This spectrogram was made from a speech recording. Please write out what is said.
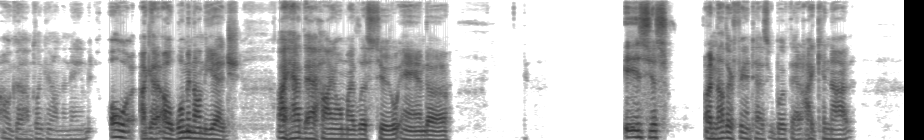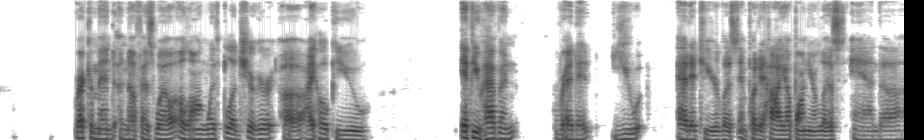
oh god, I'm blinking on the name. Oh, I got a Woman on the Edge. I have that high on my list too, and uh, it is just another fantastic book that I cannot recommend enough as well, along with Blood Sugar. Uh, I hope you, if you haven't read it, you add it to your list and put it high up on your list, and uh,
